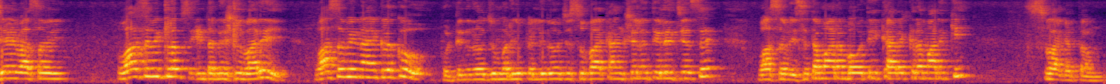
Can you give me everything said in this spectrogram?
జై వాసవి. వాసవి క్లబ్స్ ఇంటర్నేషనల్ వారి వాసవి నాయకులకు పుట్టినరోజు మరియు పెళ్ళి రోజు శుభాకాంక్షలు తెలియజేసే వాసవి శతమాన భవతి కార్యక్రమానికి స్వాగతం.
